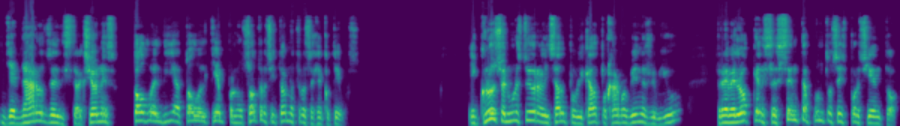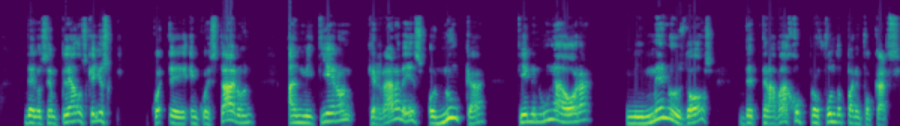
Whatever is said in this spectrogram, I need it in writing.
llenarnos de distracciones todo el día, todo el tiempo, nosotros y todos nuestros ejecutivos. Incluso en un estudio realizado y publicado por Harvard Business Review, reveló que el 60.6% de los empleados que ellos eh, encuestaron admitieron que rara vez o nunca tienen una hora ni menos dos de trabajo profundo para enfocarse.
